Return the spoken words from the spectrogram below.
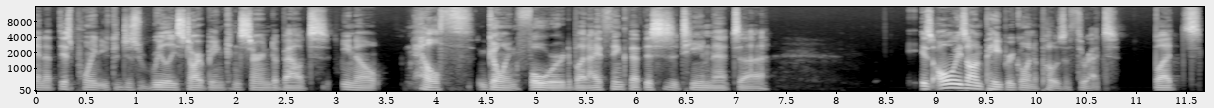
And at this point you could just really start being concerned about, you know, health going forward, but I think that this is a team that uh is always on paper going to pose a threat. But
